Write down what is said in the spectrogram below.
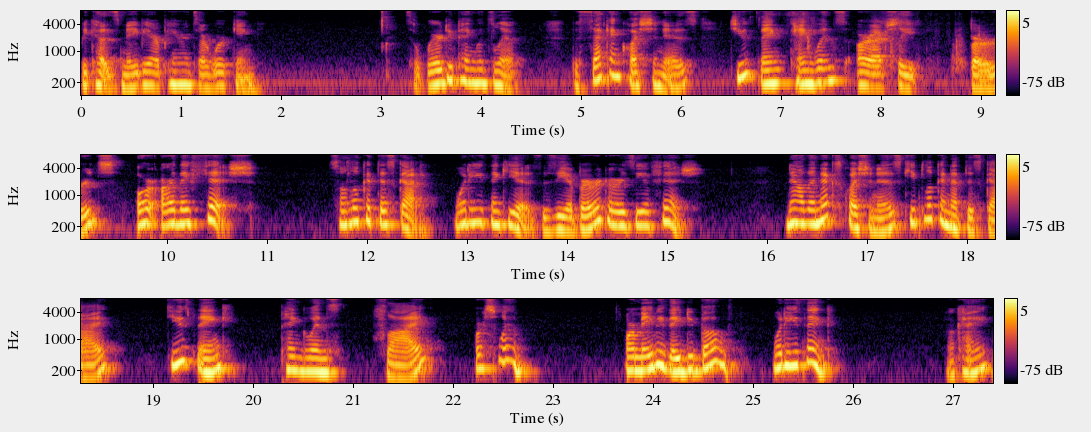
because maybe our parents are working. So, where do penguins live? The second question is Do you think penguins are actually birds or are they fish? So, look at this guy. What do you think he is? Is he a bird or is he a fish? Now, the next question is keep looking at this guy. Do you think penguins fly or swim? Or maybe they do both. What do you think? Okay,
